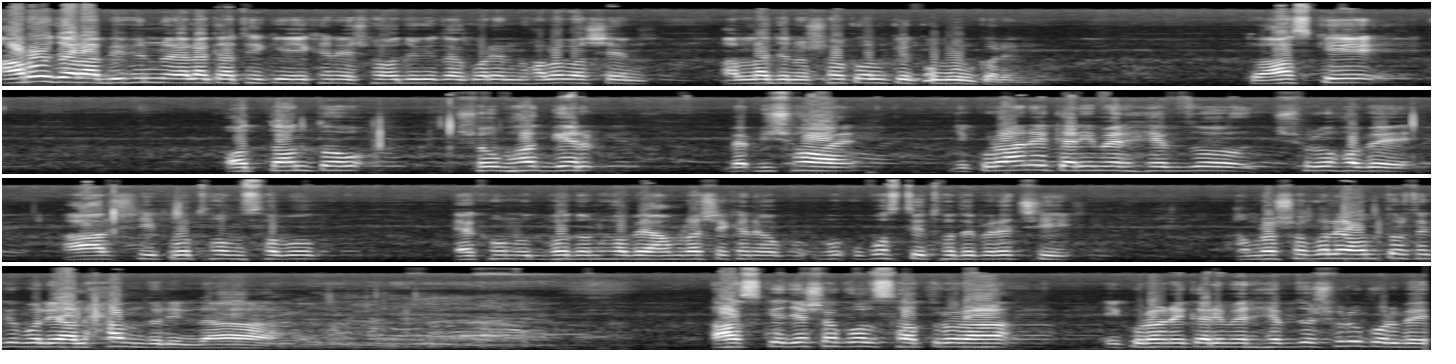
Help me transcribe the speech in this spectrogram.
আরও যারা বিভিন্ন এলাকা থেকে এখানে সহযোগিতা করেন, ভালোবাসেন, আল্লাহ যেন সকলকে কবুল করেন। তো আজকে অত্যন্ত সৌভাগ্যের বিষয় যে কোরআনে কারিমের হেফজ শুরু হবে আর সেই প্রথম সবক এখন উদ্বোধন হবে, আমরা সেখানে উপ- উপস্থিত হতে পেরেছি। আমরা সকলে অন্তর থেকে বলি আলহামদুলিল্লাহ। আজকে যে সকল ছাত্ররা এই কোরআনে কারিমের হেফজ শুরু করবে,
